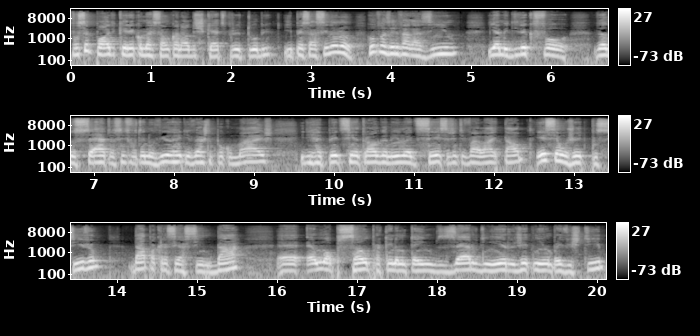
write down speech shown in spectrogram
você pode querer começar um canal de sketches pro YouTube e pensar assim: não, não, vamos fazer devagarzinho. E à medida que for dando certo, assim, se for tendo views, a gente investe um pouco mais. E de repente, se entrar uma graninha no AdSense, a gente vai lá e tal. Esse é um jeito possível. Dá para crescer assim? Dá. É, é uma opção para quem não tem zero dinheiro de jeito nenhum para investir.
